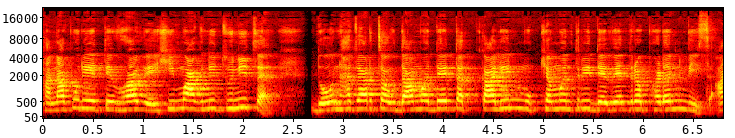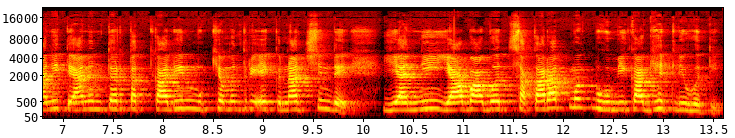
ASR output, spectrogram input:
खानापूर येथे व्हावे ही मागणी जुनीच आहे. दोन हजार चौदामध्ये तत्कालीन मुख्यमंत्री देवेंद्र फडणवीस आणि त्यानंतर तत्कालीन मुख्यमंत्री एकनाथ शिंदे यांनी याबाबत सकारात्मक भूमिका घेतली होती.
